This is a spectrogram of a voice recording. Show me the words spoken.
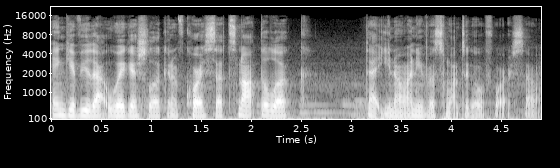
and give you that wiggish look and of course that's not the look that you know any of us want to go for so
